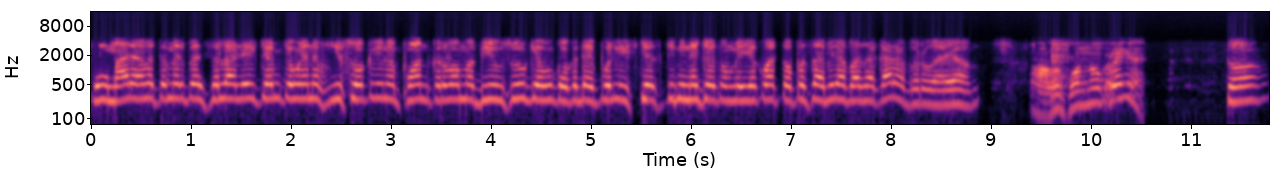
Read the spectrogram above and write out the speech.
તો મારે હવે તમારી પાસે સલાહ લેવી કેમ કે હું એને એ છોકરીને ફોન કરવામાં બીવ છું કે હું કહું કદાચ પોલીસ કેસ કરી નાખ્યો તો મેં એકવાર તો પસાર બીરા પાછા કારે ભરવા એમ. હવે ફોન નો કરાય ને? તો?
